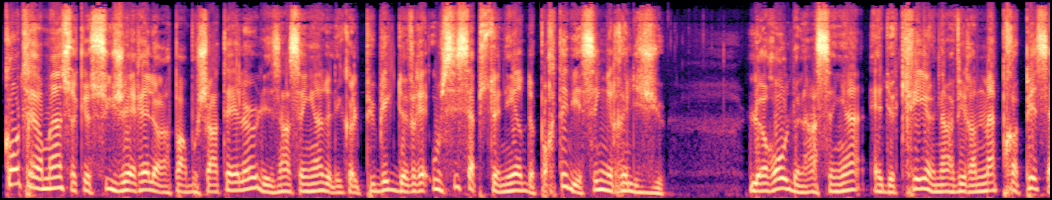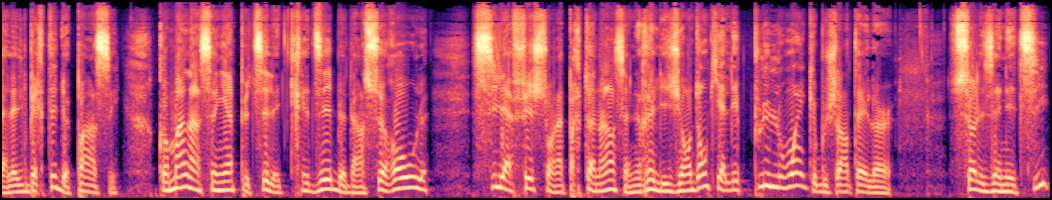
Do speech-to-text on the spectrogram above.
Contrairement à ce que suggérait le rapport Bouchard-Taylor, les enseignants de l'école publique devraient aussi s'abstenir de porter des signes religieux. Le rôle de l'enseignant est de créer un environnement propice à la liberté de penser. Comment l'enseignant peut-il être crédible dans ce rôle s'il affiche son appartenance à une religion? Donc, il allait plus loin que Bouchard-Taylor. Sol Zanetti,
